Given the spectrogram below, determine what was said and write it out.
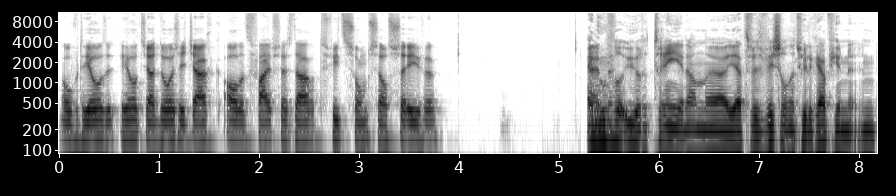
over het heel, heel het jaar door zit je eigenlijk altijd vijf, zes dagen op de fiets, soms zelfs zeven. En, En, hoeveel uren train je dan? eh, ja, het wisselt natuurlijk. Heb je een, een,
